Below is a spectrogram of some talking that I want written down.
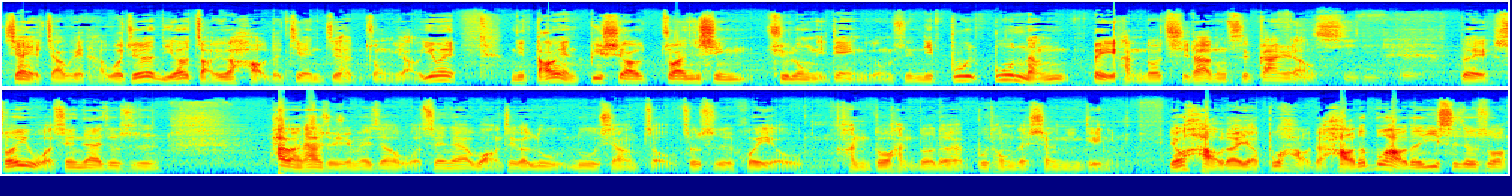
现在也交给他。我觉得你要找一个好的监制很重要，因为你导演必须要专心去弄你电影的东西，你不不能被很多其他的东西干扰。对，所以我现在就是拍完《他水学妹》之后，我现在往这个路路上走，就是会有很多很多的不同的声音给你，有好的，有不好的。好的不好的意思就是说，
